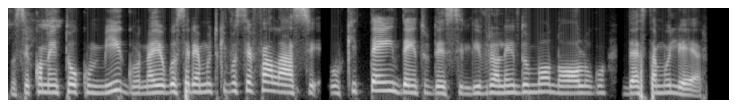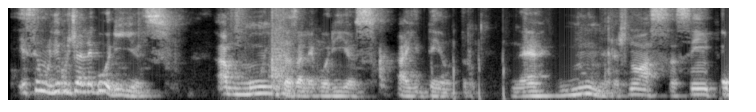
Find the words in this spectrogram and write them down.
Você comentou comigo, né? Eu gostaria muito que você falasse o que tem dentro desse livro, além do monólogo desta mulher. Esse é um livro de alegorias. Há muitas alegorias aí dentro né? Números, nossa, assim, eu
